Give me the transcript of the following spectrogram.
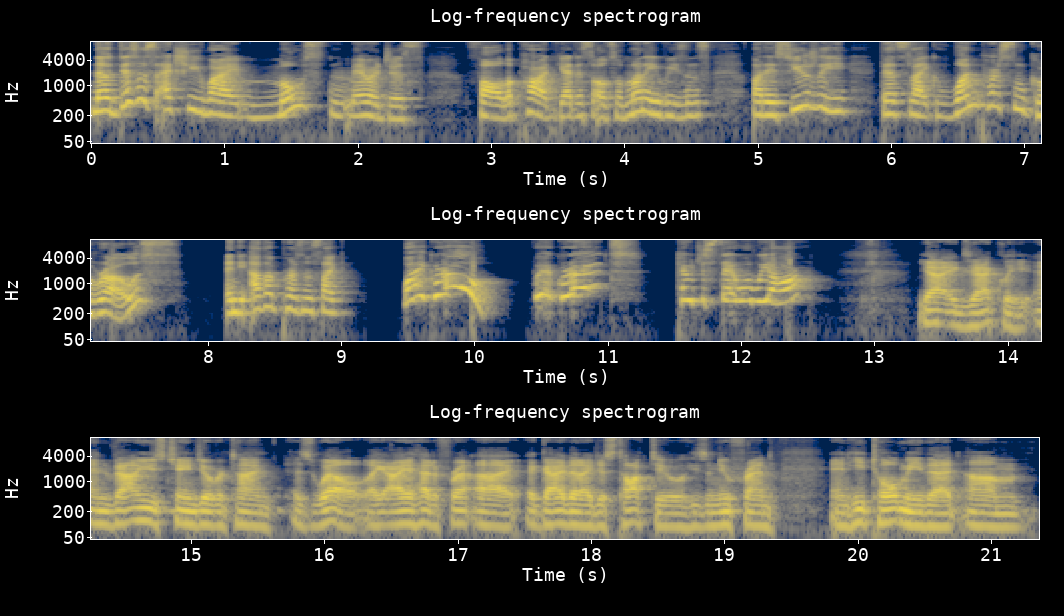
Now, this is actually why most marriages fall apart. Yeah, there's also money reasons, but it's usually that's like one person grows and the other person's like, why grow? We're great. Can we just stay where we are? Yeah, exactly. And values change over time as well. Like I had a friend, uh, a guy that I just talked to. He's a new friend, and he told me that um,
